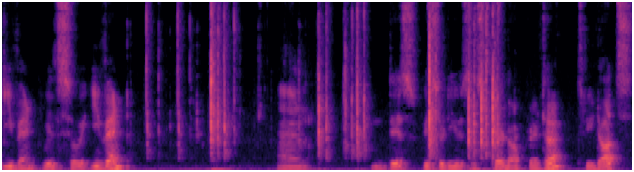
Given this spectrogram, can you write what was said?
event. Will show event. And this we should use spread operator three dots.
